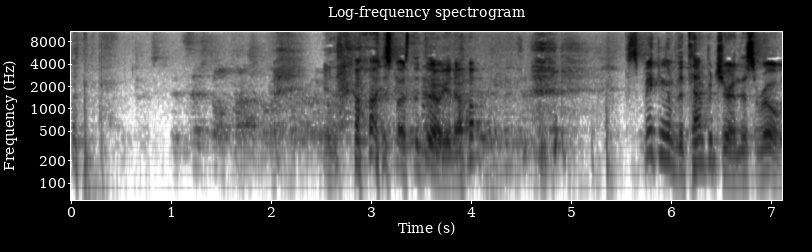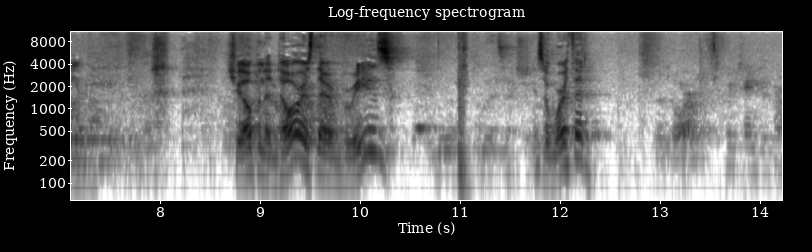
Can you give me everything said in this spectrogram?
It says don't touch the You what I'm supposed to do, you know? Speaking of the temperature in this room, should we open the door? Is there a breeze? Is it worth it? The door? We changed it from.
